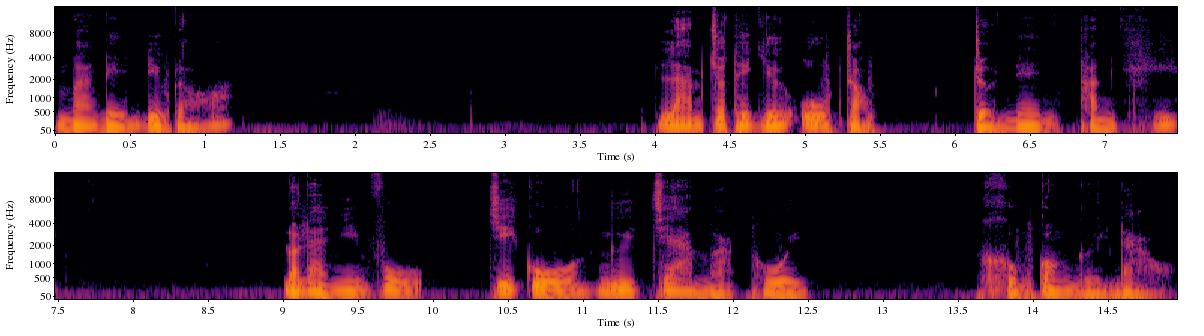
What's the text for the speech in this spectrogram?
mang đến điều đó. làm cho thế giới ô trọc trở nên thanh khiết đó là nhiệm vụ chỉ của người cha mà thôi không con người nào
